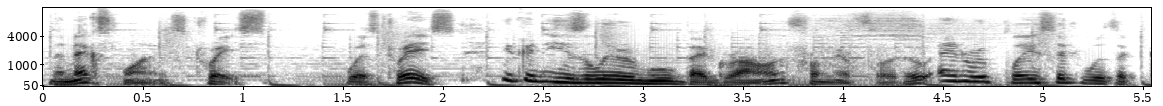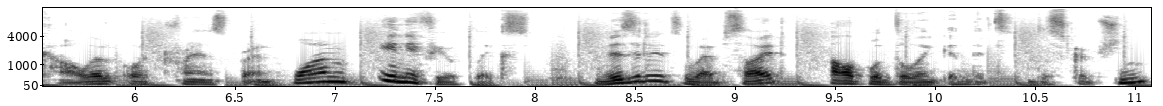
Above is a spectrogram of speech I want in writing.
The next one is Trace. With Trace, you can easily remove background from your photo and replace it with a colored or transparent one in a few clicks. Visit its website, I'll put the link in the description.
